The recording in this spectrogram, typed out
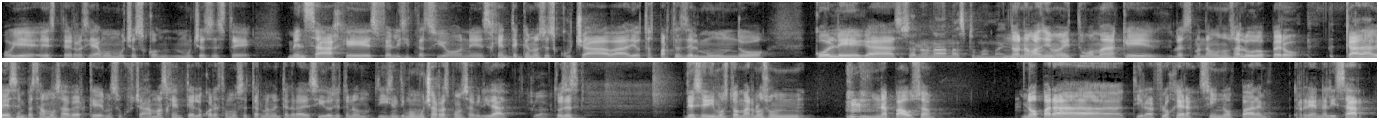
Oye, este, recibíamos muchos, con, muchos este, mensajes, felicitaciones, gente que nos escuchaba de otras partes del mundo, o colegas. sea, no nada más tu mamá. y No, tu nomás mi mamá y tu mamá, que les mandamos un saludo, pero cada vez empezamos a ver que nos escuchaba más gente, de lo cual estamos eternamente agradecidos y, tenemos, y sentimos mucha responsabilidad. Claro. Entonces, decidimos tomarnos un- una pausa, no para tirar flojera, sino para em- reanalizar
